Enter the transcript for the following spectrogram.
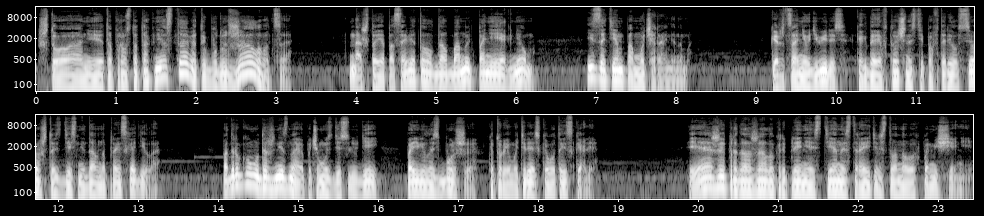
Что они это просто так не оставят и будут жаловаться. На что я посоветовал долбануть по ней огнем и затем помочь раненым. Кажется, они удивились, когда я в точности повторил все, что здесь недавно происходило. По-другому даже не знаю, почему здесь людей появилось больше, которые, матерясь, кого-то искали. Я же продолжал укрепление стен и строительство новых помещений.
